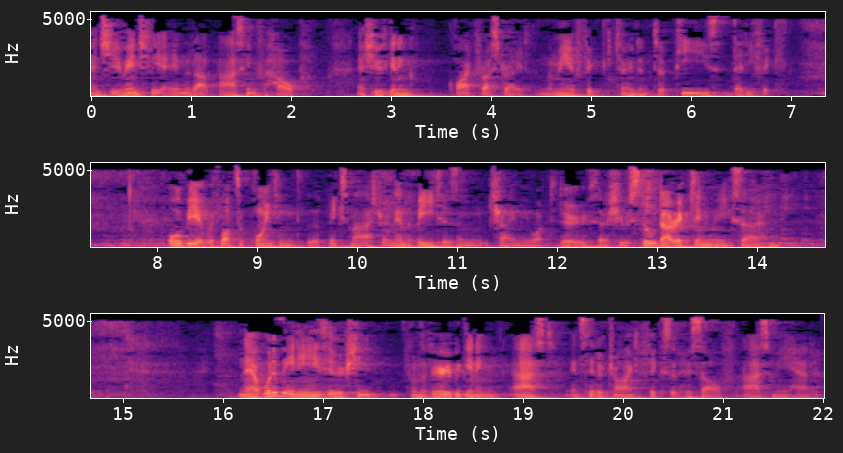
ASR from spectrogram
And she eventually ended up asking for help, and she was getting quite frustrated, and the mere fic turned into peas, daddy fic. Albeit with lots of pointing to the mix master and then the beaters and showing me what to do, so she was still directing me. So now it would have been easier if she'd, from the very beginning, asked instead of trying to fix it herself, asked me how to,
